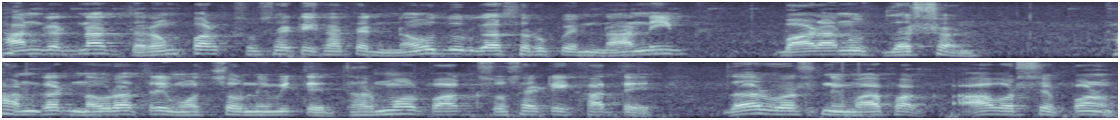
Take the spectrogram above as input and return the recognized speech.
થાનગઢના ધરમપાર્ક સોસાયટી ખાતે નવદુર્ગા સ્વરૂપે નાની બાળાનું દર્શન. થાનગઢ નવરાત્રિ મહોત્સવ નિમિત્તે ધર્મપાર્ક સોસાયટી ખાતે દર વર્ષની માફક આ વર્ષે પણ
